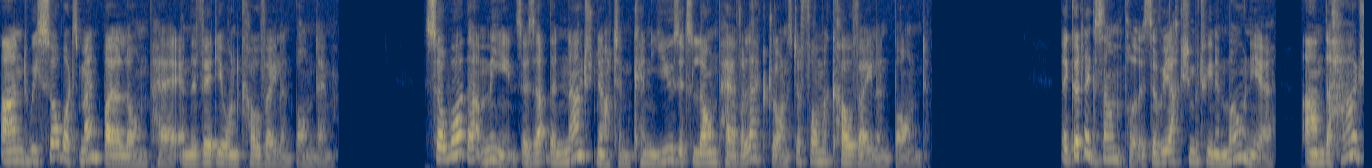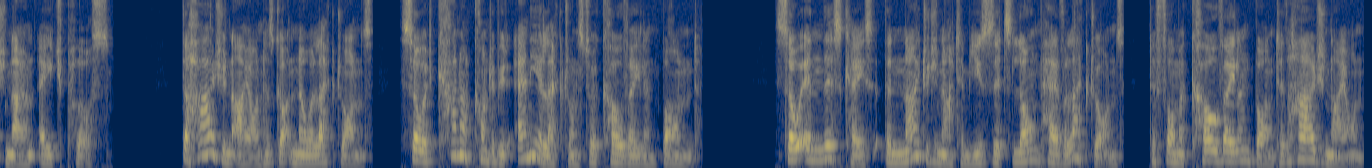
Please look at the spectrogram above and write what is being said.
and we saw what's meant by a lone pair in the video on covalent bonding. So what that means is that the nitrogen atom can use its lone pair of electrons to form a covalent bond. A good example is the reaction between ammonia and the hydrogen ion H+. The hydrogen ion has got no electrons, so it cannot contribute any electrons to a covalent bond. So in this case, the nitrogen atom uses its lone pair of electrons to form a covalent bond to the hydrogen ion,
